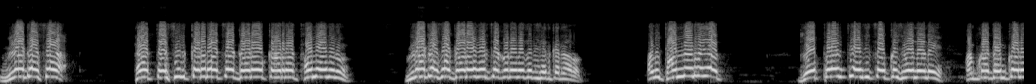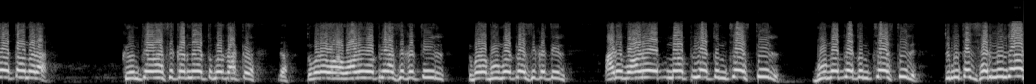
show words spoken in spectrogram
विराट असा ह्या तहसील कर्माचा गौरव करणार थांबवा म्हणून विराट असा गौरवच्या गौरवाचा निषेध करणार आहोत. आम्ही थांबणार नाही आहोत. जोपर्यंत यांची चौकशी होणार नाही आमका धमकावलं जातं आम्हाला. की तुमच्या असं करणार तुम्हाला दाख- तुम्हाला वा- वाळू असं करतील तुम्हाला भूमाफिया असं करतील. अरे वाळू माफिया तुमचे असतील भूमाफिया तुमचे असतील तुम्ही त्याची शर्मिंद आहात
